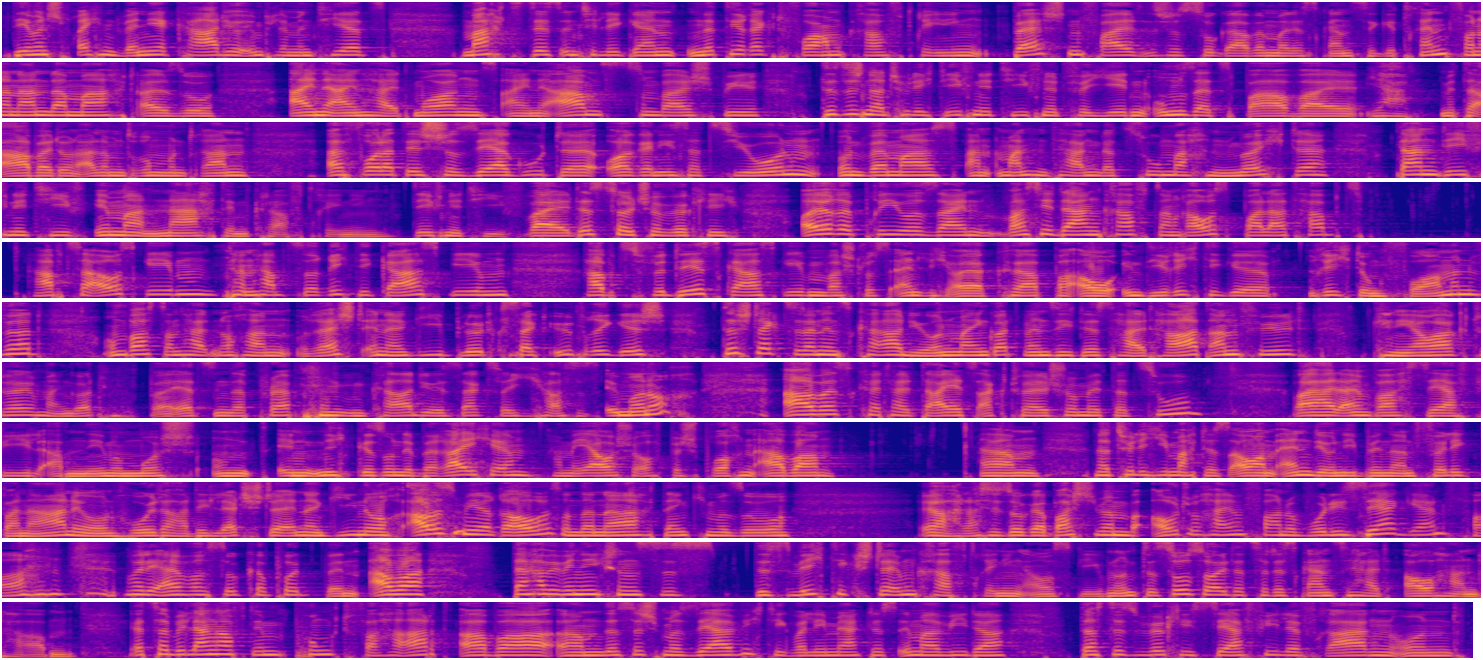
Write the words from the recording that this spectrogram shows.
Dementsprechend, wenn ihr Cardio implementiert, macht das intelligent, nicht direkt vor dem Krafttraining. Bestenfalls ist es sogar, wenn man das Ganze getrennt voneinander macht, also eine Einheit morgens, eine abends zum Beispiel. Das ist natürlich definitiv nicht für jeden umsetzbar, weil ja, mit der Arbeit und allem drum und dran erfordert es schon sehr gute Organisation. Und wenn man es an manchen Tagen dazu machen möchte, dann definitiv immer nach dem Krafttraining. Definitiv, weil das soll schon wirklich eure Prio sein. Was ihr da an Kraft dann rausballert habt, Habt ihr ausgeben, dann habt ihr richtig Gas geben, habt für das Gas geben, was schlussendlich euer Körper auch in die richtige Richtung formen wird. Und was dann halt noch an Restenergie, blöd gesagt, übrig ist, das steckt ihr dann ins Cardio. Und mein Gott, wenn sich das halt hart anfühlt, kenne ich auch aktuell, mein Gott, bei jetzt in der Prep im Cardio, ich sag's euch, ich hasse es immer noch, aber es gehört halt da jetzt aktuell schon mit dazu, weil halt einfach sehr viel abnehmen muss. Und in nicht gesunde Bereiche, haben wir ja auch schon oft besprochen, aber ähm, natürlich, ich mache das auch am Ende und ich bin dann völlig Banane und hole da die letzte Energie noch aus mir raus und danach denke ich mir so, ja, lass ich sogar Basti mit dem Auto heimfahren, obwohl ich sehr gern fahre, weil ich einfach so kaputt bin. Aber dann habe ich wenigstens das, das Wichtigste im Krafttraining ausgegeben und das, so solltet ihr das Ganze halt auch handhaben. Jetzt habe ich lange auf dem Punkt verharrt, aber ähm, das ist mir sehr wichtig, weil ich merke das immer wieder, dass das wirklich sehr viele Fragen und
